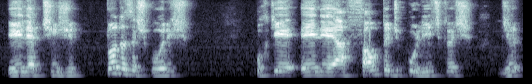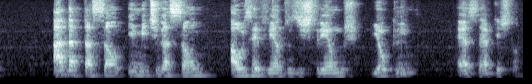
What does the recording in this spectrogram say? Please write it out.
ele atinge todas as cores, porque ele é a falta de políticas de adaptação e mitigação aos eventos extremos e ao clima. Essa é a questão.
